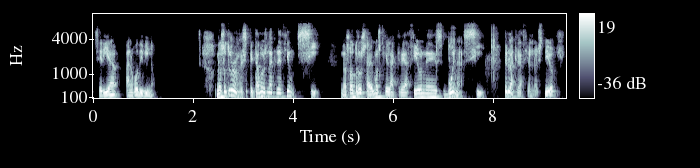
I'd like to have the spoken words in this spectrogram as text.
sería algo divino. ¿Nosotros respetamos la creación? Sí. ¿Nosotros sabemos que la creación es buena? Sí. Pero la creación no es Dios.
